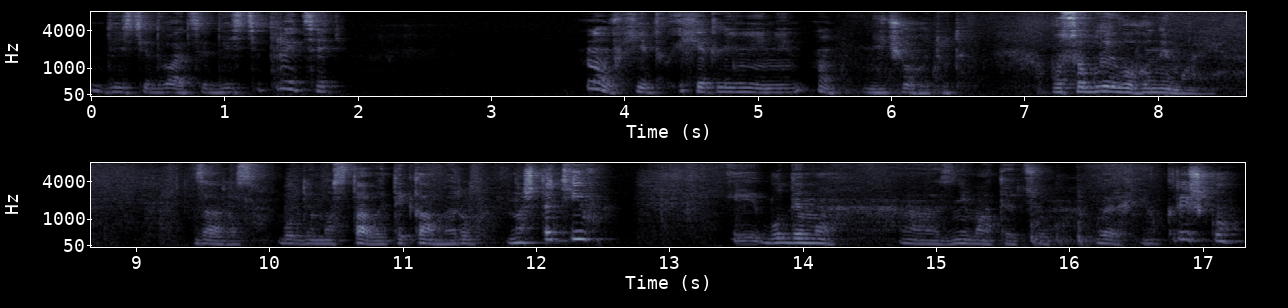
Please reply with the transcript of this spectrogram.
220-230. Ну, вхід, вихід лінійний, ну, нічого тут особливого немає. Зараз будемо ставити камеру на штатив і будемо а, знімати цю верхню кришку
